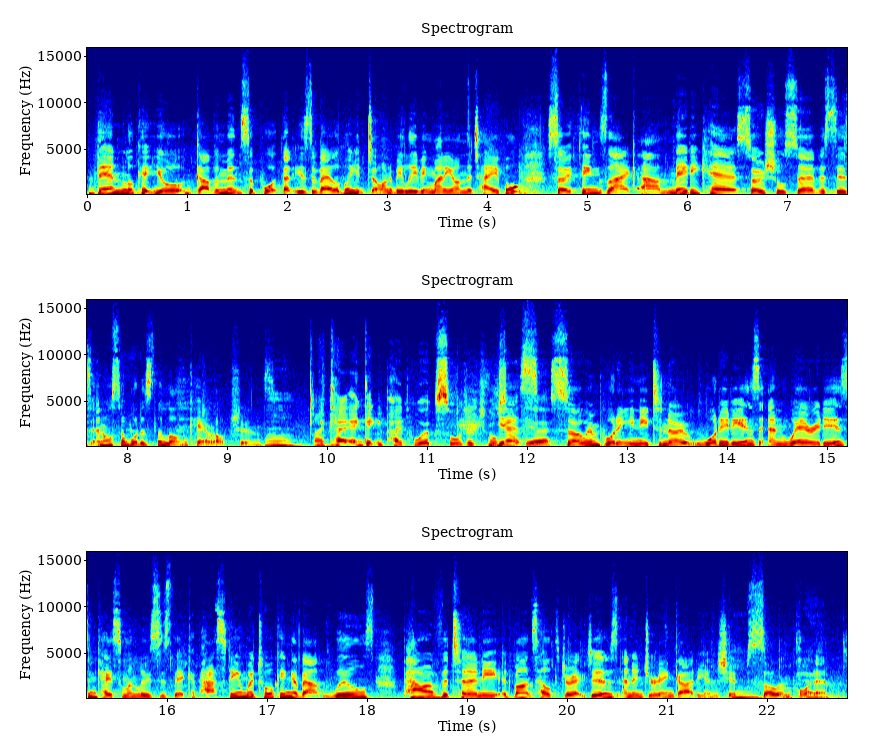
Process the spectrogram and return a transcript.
Then look at your government support that is available. You don't want to be leaving money on the table. So things like um, Medicare, social services, and also what is the long care options. Mm. Okay, and get your paperwork sorted. Yes, yeah. so important. You need to know what it is and where it is in case someone loses their capacity. And we're talking about wills, power of attorney, advanced health directives, and enduring guardianship. Mm, so important. Okay.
